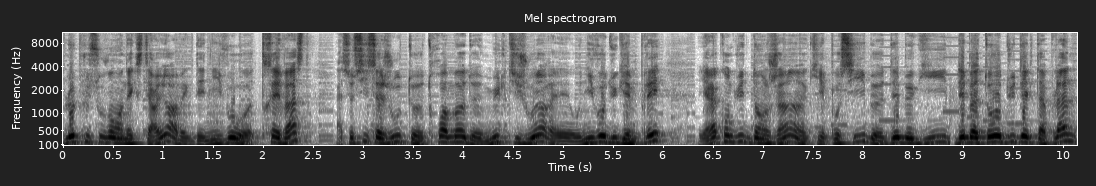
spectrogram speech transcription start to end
le plus souvent en extérieur avec des niveaux très vastes. À ceci s'ajoutent trois modes multijoueurs et au niveau du gameplay, il y a la conduite d'engins qui est possible, des buggy, des bateaux, du deltaplane.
